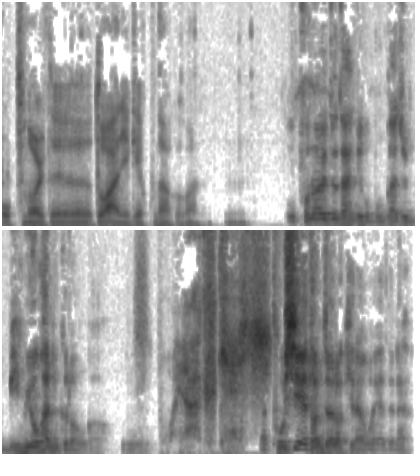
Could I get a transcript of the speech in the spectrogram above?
오픈월드도 아니겠구나 그건. 오픈월드도 아니고 뭔가 좀 미묘한 그런 거. 음. 뭐야 그게. 씨. 그러니까 도시에 던져넣기라고 해야 되나?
